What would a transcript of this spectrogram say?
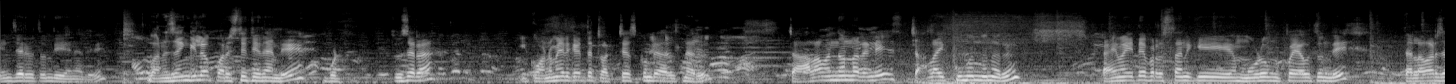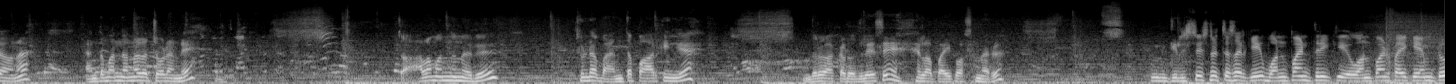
ఏం జరుగుతుంది అనేది. వనజంగిలో పరిస్థితి ఇదండి. ఇప్పుడు చూసారా? ఈ కొండ మీదకి అయితే ట్రక్ చేసుకుంటూ వెళ్తున్నారు. చాలా మంది ఉన్నారండి. చాలా ఎక్కువ మంది ఉన్నారు. టైం అయితే ప్రస్తుతానికి మూడు ముప్పై అవుతుంది. తెల్లవారుజామున ఎంతమంది ఉన్నారో చూడండి. చాలామంది ఉన్నారు. చూడండి అబ్బా ఎంత పార్కింగే అందరూ అక్కడ వదిలేసి ఇలా పైకి వస్తున్నారు. హిల్ స్టేషన్ వచ్చేసరికి వన్ పాయింట్ త్రీకి one point five KM to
